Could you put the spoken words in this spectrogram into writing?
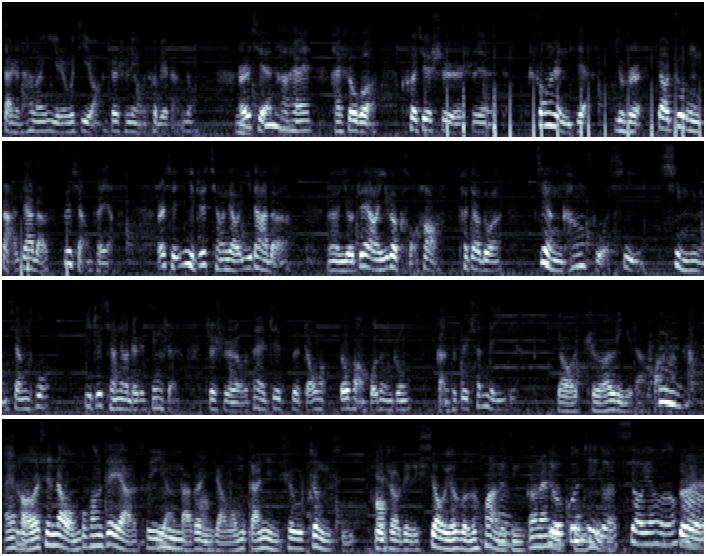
但是他能一如既往，这是令我特别感动。嗯而且他还还说过，科学是是双刃剑，就是要注重大家的思想培养，而且一直强调医大的，嗯，有这样一个口号，它叫做健康所系，性命相托。一直强调这个精神，这是我在这次走访走访活动中感触最深的一点。有哲理的话。嗯，哎，好了，现在我们不妨这样，崔毅啊，嗯打断一下，我们赶紧切入正题，介绍这个校园文化的情况。刚才有关这个校园文化，对，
